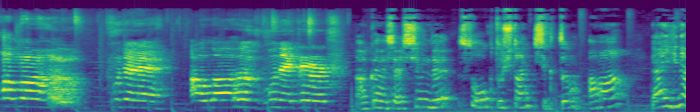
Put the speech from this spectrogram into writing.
Allah'ım, bu ne? Allah'ım, bu nedir? Arkadaşlar şimdi soğuk duştan çıktım ama yani yine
